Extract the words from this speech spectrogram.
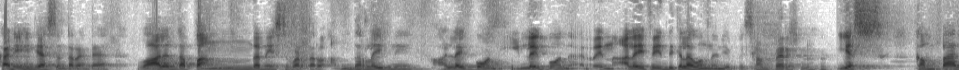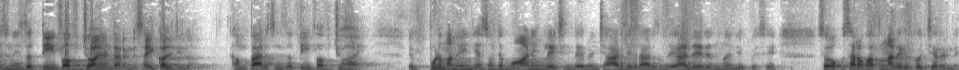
కానీ ఏం చేస్తుంటారంటే వాళ్ళని తప్ప అందరినీ ఇష్టపడతారు. అందరి లైఫ్ని వాళ్ళ లైఫ్ బాగుంది ఈ లైఫ్ బాగుంది. అరే నా లైఫ్ ఎందుకు ఇలా ఉందని చెప్పేసి. Comparison yes comparison is the thief of joy అంటారండి సైకాలజీలో comparison is the thief of joy ఎప్పుడు మనం ఏం చేస్తామంటే మార్నింగ్ లేచిన దగ్గర నుంచి ఆడి దగ్గర ఆడుతుంది అదే అని చెప్పేసి. సో ఒకసారి ఒక అతను నా దగ్గరికి వచ్చారండి.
